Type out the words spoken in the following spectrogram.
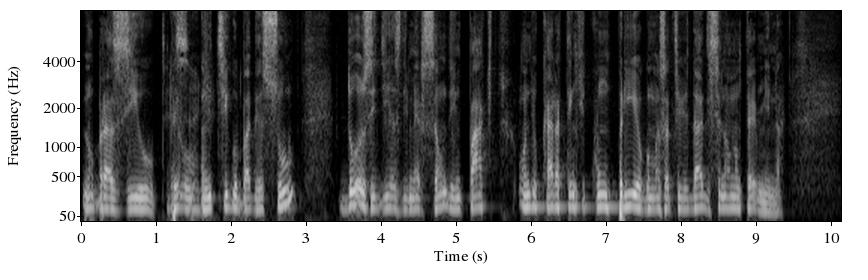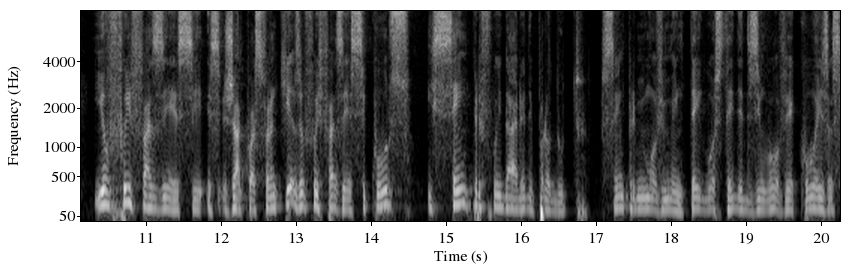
no Brasil pelo antigo Badesul, 12 dias de imersão, de impacto, onde o cara tem que cumprir algumas atividades, senão não termina. E eu fui fazer esse, esse, já com as franquias, eu fui fazer esse curso e sempre fui da área de produto. Sempre me movimentei, gostei de desenvolver coisas.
